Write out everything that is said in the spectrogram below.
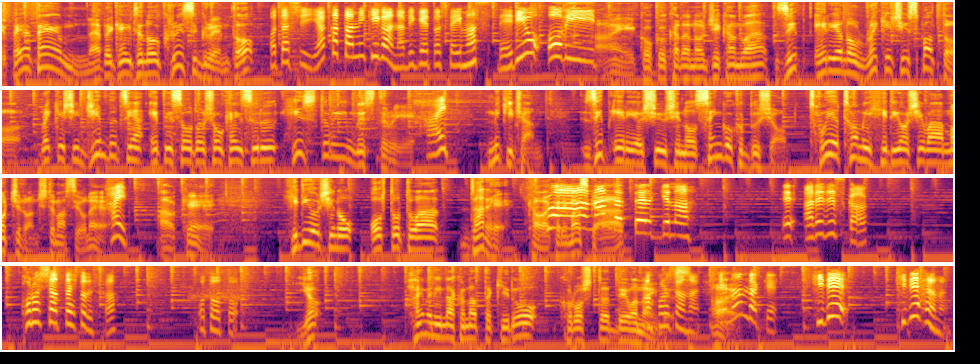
ZIPFM ナビゲーターのクリス・グレンと私館美希がナビゲートしています。レディオオービー。はい、ここからの時間は ZIP エリアの歴史スポット。歴史人物やエピソードを紹介するヒストリー・ミステリーはい。ミキちゃん ZIP エリア出身の戦国武将豊臣秀吉はもちろん知ってますよね。はい。OK 秀吉の弟は誰かわかりますなんだっかたっけな。えあれですか？殺しちゃった人ですか？弟。いや早めに亡くなったけど殺したではなあいんです。殺しちゃわない、はい。えなんだっけ？秀秀は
